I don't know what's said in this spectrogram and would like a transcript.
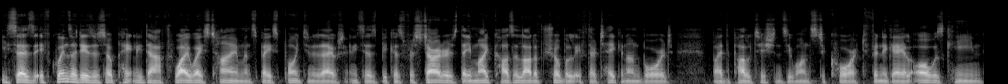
he says, if Quinn's ideas are so patently daft, why waste time and space pointing it out? And he says, because for starters, they might cause a lot of trouble if they're taken on board by the politicians he wants to court. Fine Gael always keen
